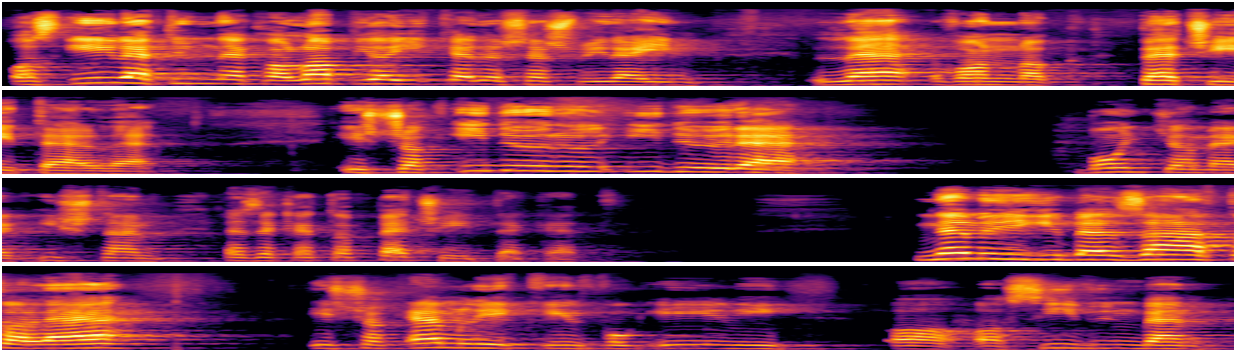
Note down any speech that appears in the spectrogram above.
Az életünknek a lapjai, kedves esvéreim, le vannak pecsételve. És csak időről időre bontja meg Isten ezeket a pecséteket. Nemrégiben zárta le, és csak emlékként fog élni a, a szívünkben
